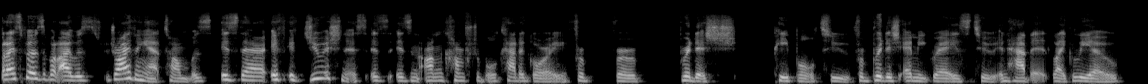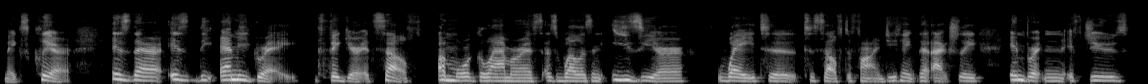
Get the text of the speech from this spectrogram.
But I suppose what I was driving at, Tom, was is there if, if Jewishness is is an uncomfortable category for for British people to for British emigres to inhabit, like Leo makes clear, is there is the emigre figure itself a more glamorous as well as an easier way to to self-define? Do you think that actually in Britain, if Jews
